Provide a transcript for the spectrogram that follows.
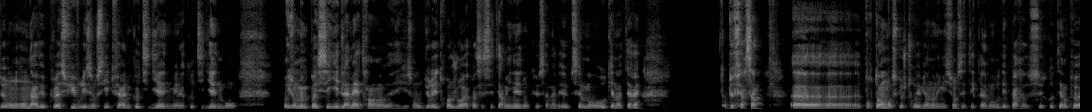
on n'avait plus à suivre. Ils ont essayé de faire une quotidienne, mais la quotidienne, bon, ils ont même pas essayé de la mettre. Hein. Ils ont duré trois jours et après ça s'est terminé, donc ça n'avait absolument aucun intérêt de faire ça. Euh, pourtant, moi, ce que je trouvais bien dans l'émission, c'était quand même au départ ce côté un peu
